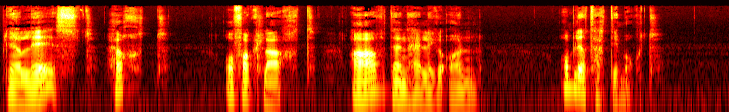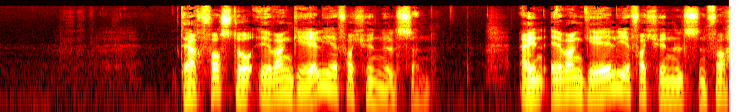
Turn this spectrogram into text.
blir lest, hørt og forklart av Den hellige ånd og blir tatt imot. Derfor står evangelieforkynnelsen, en evangelieforkynnelsen for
